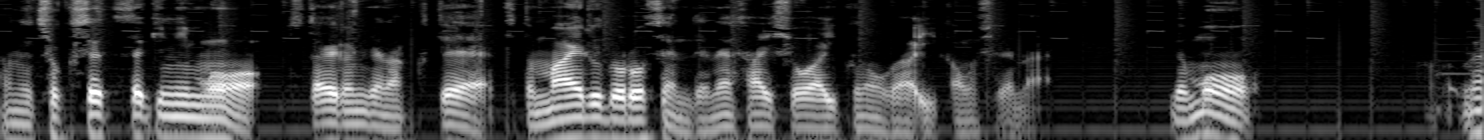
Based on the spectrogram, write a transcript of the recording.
あの、直接的にもう伝えるんじゃなくて、ちょっとマイルド路線でね、最初は行くのがいいかもしれない。でも、ね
